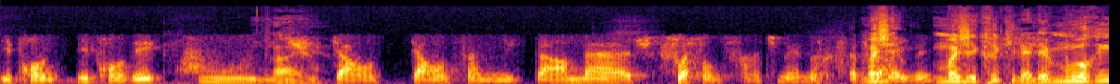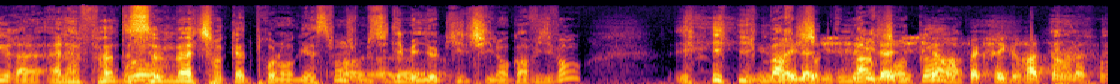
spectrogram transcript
Il prend il prend des coups il joue 40 45 minutes par match 65 même moi j'ai cru qu'il allait mourir à, la fin de ce oh. match en cas de prolongation. Je me suis dit mais Jokic il est encore vivant? Il marche, il a dû, il marche il a dû faire un sacré gratin à la fin.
